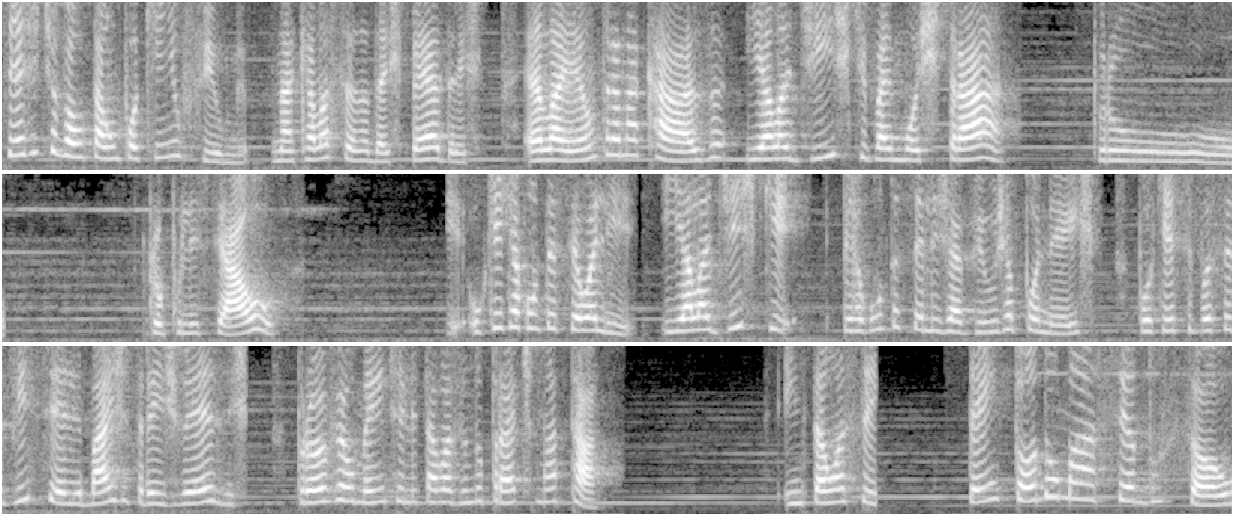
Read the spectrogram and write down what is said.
se a gente voltar um pouquinho o filme, naquela cena das pedras, ela entra na casa e ela diz que vai mostrar pro, pro policial o que, que aconteceu ali. E ela diz que pergunta se ele já viu o japonês, porque se você visse ele mais de três vezes, provavelmente ele estava vindo para te matar. Então, assim, tem toda uma sedução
